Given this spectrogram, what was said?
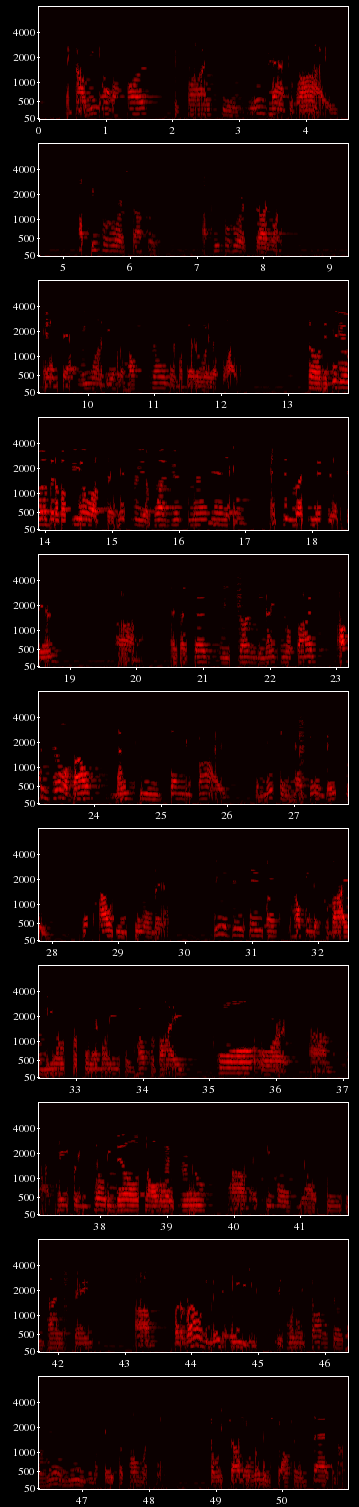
and how we have a heart to try to impact lives of people who are suffering, of people who are struggling, and that we want to be able to help show them a better way of life. So to give you a little bit of a feel of the history of what Good Samaritan and, and City Recognition has been, um, as I said, we started in 1905. Up until about 1975, the mission had been basically just housing single men. We would do things like helping to provide meals for families and help provide coal or um, uh, pay for utility bills all the way through um, as people, you know, things and times change. Um, but around the mid 80s is when we saw that there was a real need in the face of homelessness. So we started a women's shelter in Saginaw.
